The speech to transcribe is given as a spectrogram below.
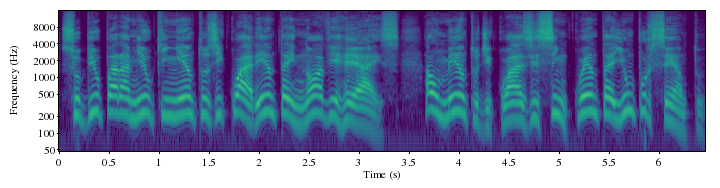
subiu para R$ 1.549, aumento de quase 51%.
